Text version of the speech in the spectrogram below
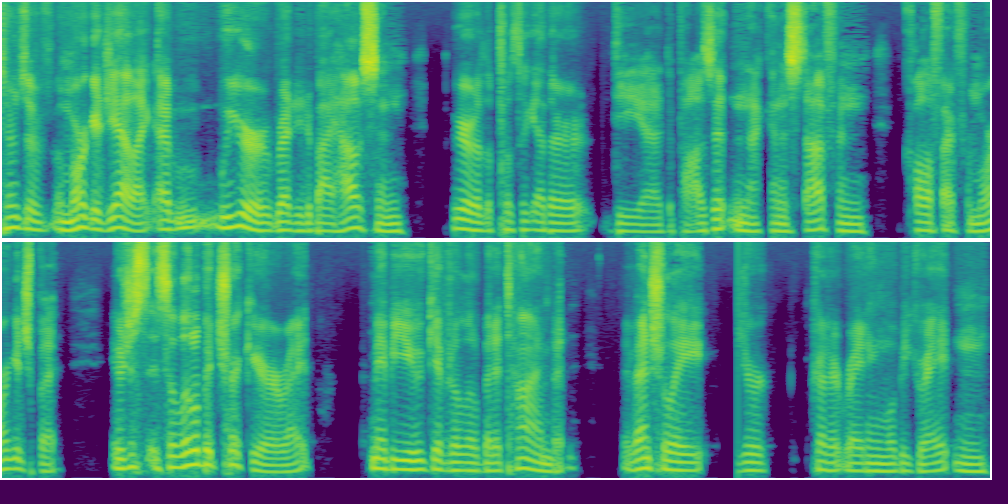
terms of a mortgage, yeah, like I, we were ready to buy a house and we were able to put together the uh, deposit and that kind of stuff and qualify for mortgage. But it was just it's a little bit trickier, right? Maybe you give it a little bit of time, but eventually your credit rating will be great and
